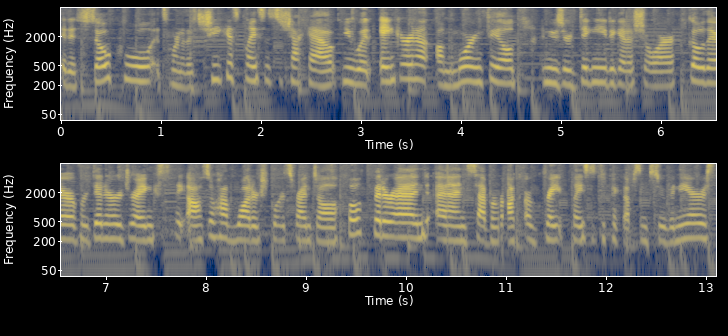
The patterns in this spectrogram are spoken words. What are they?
It is so cool. It's one of the cheapest places to check out. You would anchor in a, on the mooring field and use your dinghy to get ashore. Go there for dinner drinks. They also have water sports rental. Both Bitter End and Saba Rock are great places to pick up some souvenirs.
